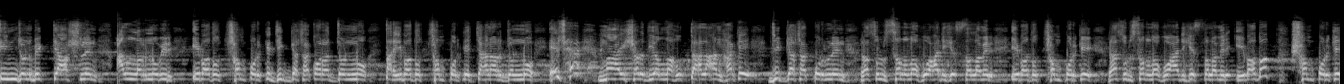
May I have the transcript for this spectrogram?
তিনজন ব্যক্তি আসলেন আল্লাহর নবীর ইবাদত সম্পর্কে জিজ্ঞাসা করার জন্য, তার ইবাদত সম্পর্কে জানার জন্য। এসে মা আইসারদি আল্লাহ তালানহাকে জিজ্ঞাসা করলেন, রাসুল সাল্লাহু আলী ইসলামের ইবাদত সম্পর্কে, রাসুল সাল্লাহু আলী ইসলামের ইবাদত সম্পর্কে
